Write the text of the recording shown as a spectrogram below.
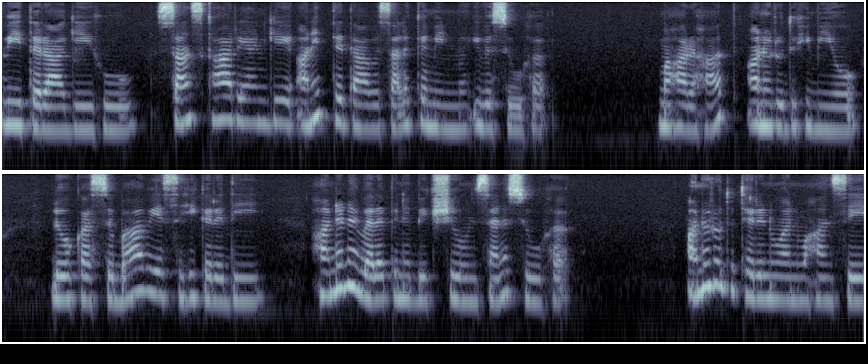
වීතරාගීහු සංස්කාරයන්ගේ අනිත්‍යතාව සලකමින්ම ඉවසූහ. මහරහත් අනුරුදු හිමියෝ ලෝක ස්වභාවය සිහි කරදී හඬන වැළපෙන භික්ෂූන් සැනසූහ. අනුරුදු තෙරණුවන් වහන්සේ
